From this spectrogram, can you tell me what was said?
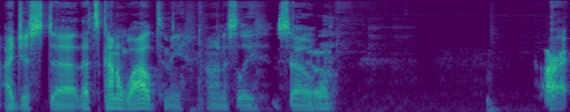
I just uh, that's kind of wild to me, honestly. So. Yeah. All right.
